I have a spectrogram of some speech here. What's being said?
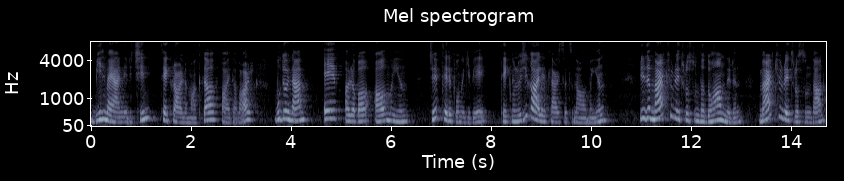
bilmeyenler için tekrarlamakta fayda var. Bu dönem ev, araba almayın, cep telefonu gibi teknolojik aletler satın almayın. Bir de Merkür retrosunda doğanların Merkür retrosundan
